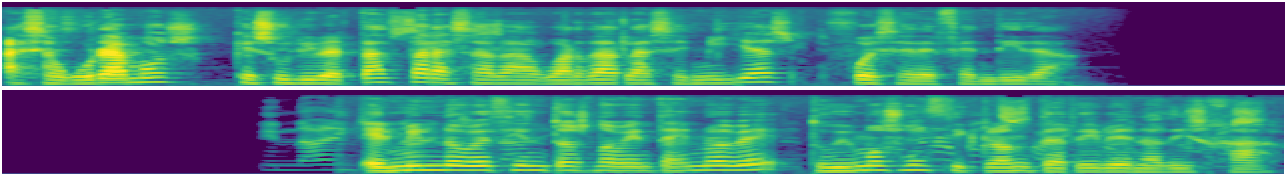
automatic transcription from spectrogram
Aseguramos que su libertad para salvaguardar las semillas fuese defendida. En 1999 tuvimos un ciclón terrible en Odisha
